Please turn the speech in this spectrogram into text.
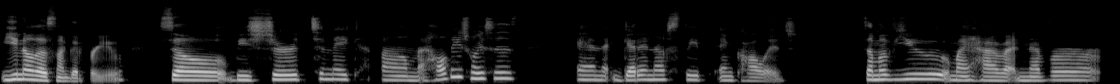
you know that's not good for you. So be sure to make um, healthy choices and get enough sleep in college. Some of you might have never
